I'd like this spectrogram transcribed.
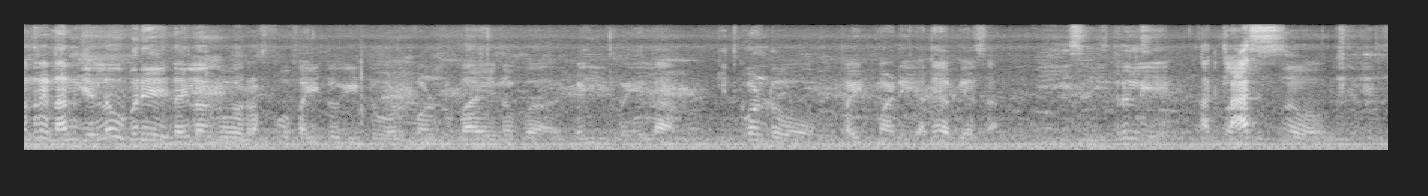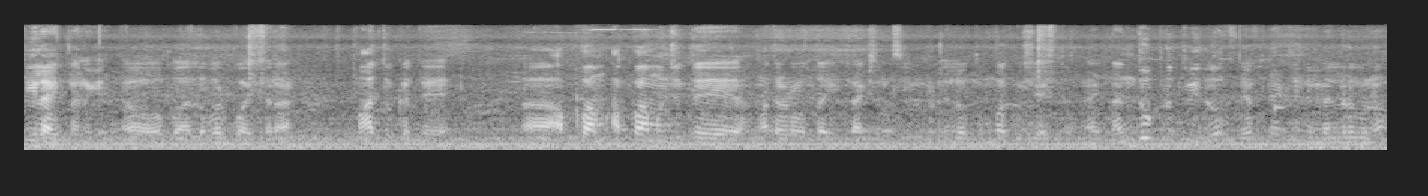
ಅಂದರೆ ನನಗೆಲ್ಲವೂ ಬರೀ ಡೈಲಾಗು ರಫ್ ಫೈಟು ಗೀಟು ಹೊಡ್ಕೊಂಡು, ಬಾ, ಇನ್ನೊಬ್ಬ ಕೈ ಬೈ ಎಲ್ಲ ಕಿತ್ಕೊಂಡು ಫೈಟ್ ಮಾಡಿ, ಅದೇ ಅಭ್ಯಾಸ. ಈ ಇದರಲ್ಲಿ ಆ ಕ್ಲಾಸ್ ಫೀಲ್ ಆಯ್ತು ನನಗೆ. ಒಬ್ಬ ಲವರ್ ಬಾಯ್ ಥರ ಮಾತುಕತೆ ಅಪ್ಪ ಅಪ್ಪ ಅಮ್ಮನ ಜೊತೆ ಮಾತಾಡುವಂಥ ಇಂಟ್ರಾಕ್ಷನ್ ಸೀನ್ಗಳು ಎಲ್ಲ ತುಂಬ ಖುಷಿ ಆಯಿತು. ಆ್ಯಂಡ್ ನಂದು ಪೃಥ್ವಿದು ಡೆಫಿನೆಟ್ಲಿ ನಿಮ್ಮೆಲ್ಲರಿಗೂ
